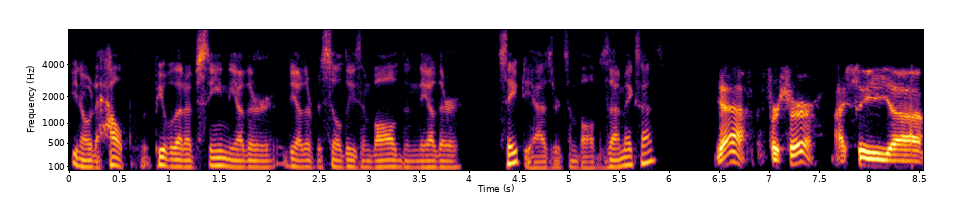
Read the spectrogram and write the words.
you know, to help the people that have seen the other the other facilities involved and the other safety hazards involved. Does that make sense? Yeah, for sure. I see. Uh,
